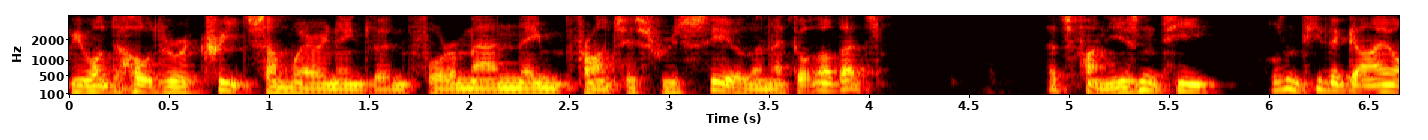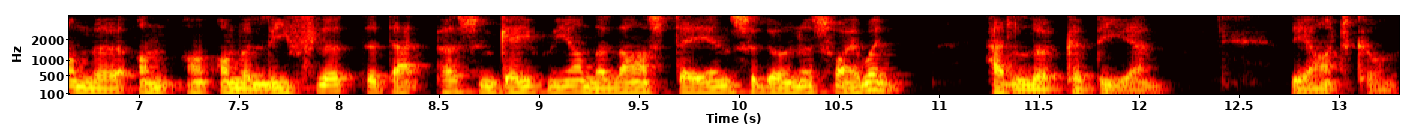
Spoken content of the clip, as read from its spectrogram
we want to hold a retreat somewhere in England for a man named Francis Lucille." And I thought, "Oh, that's that's funny, isn't he? Wasn't he the guy on the on on the leaflet that that person gave me on the last day in Sedona?" So I went had a look at the um, the article,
